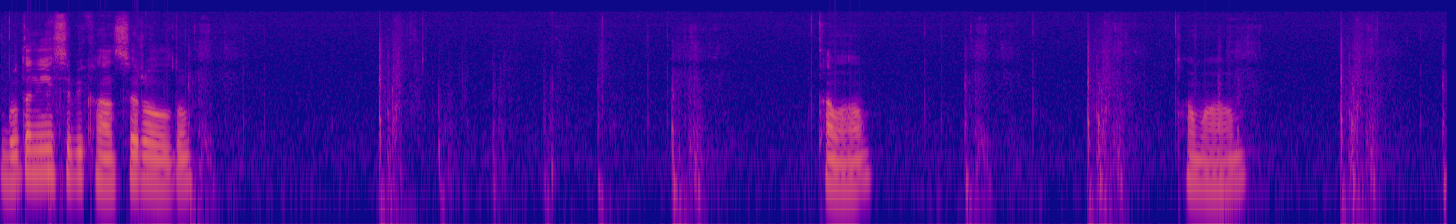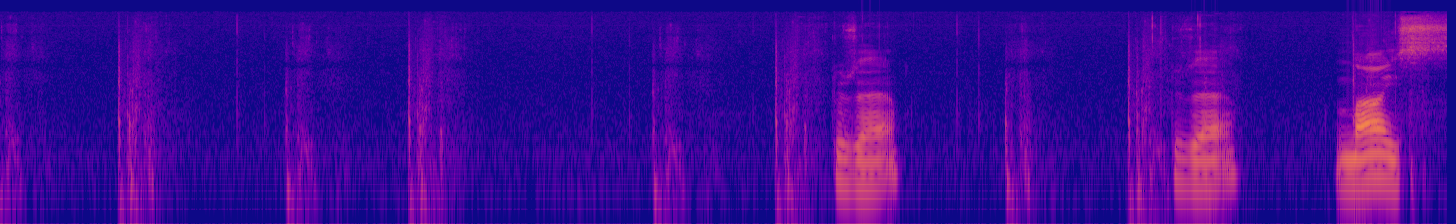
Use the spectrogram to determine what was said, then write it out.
Burada niyeyse bir kanser oldum. Tamam. Tamam. Güzel. Güzel. Nice.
